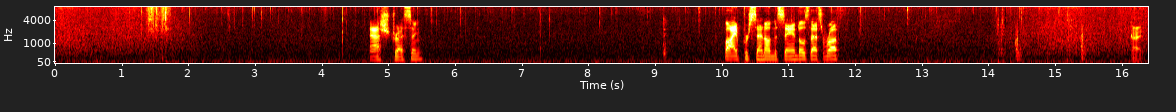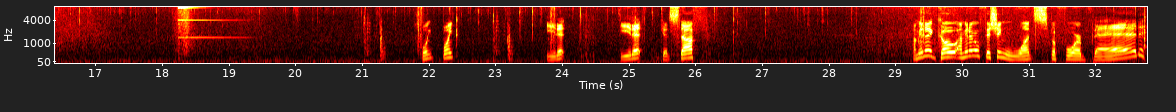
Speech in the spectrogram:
Ash dressing. 5% on the sandals. That's rough. Alright. Boink, boink. Eat it. Eat it. Good stuff. I'm gonna go I'm gonna go fishing once before bed.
